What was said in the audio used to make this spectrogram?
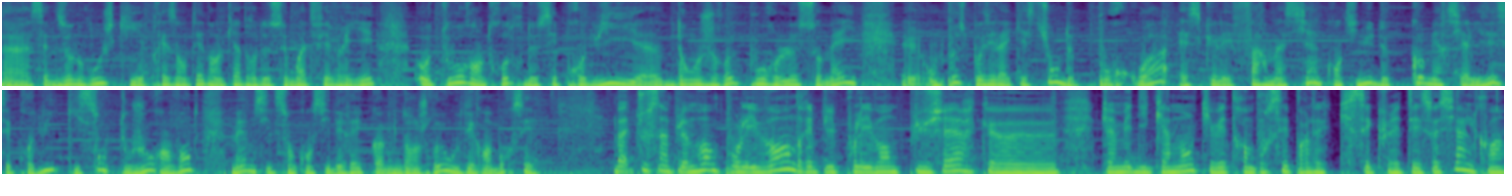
euh, cette zone rouge qui est présentée dans le cadre de ce mois de février autour entre autres de ces produits euh, dangereux pour le sommeil. On peut se poser la question de pourquoi est-ce que les pharmaciens continuent de commercialiser ces produits qui sont toujours en vente, même s'ils sont considérés comme dangereux ou déremboursés bah, Tout simplement pour les vendre et puis pour les vendre plus cher qu'un médicament qui va être remboursé par la sécurité sociale. Quoi.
